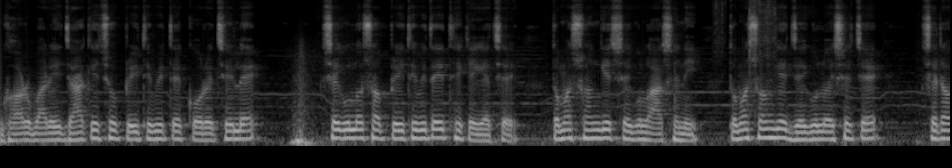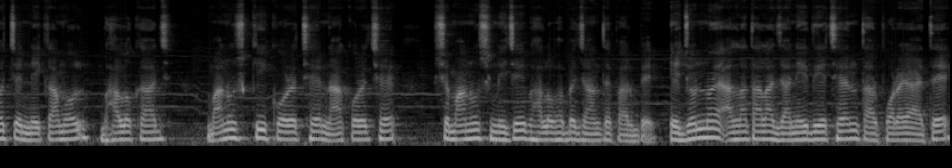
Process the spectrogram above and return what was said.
ঘরবাড়ি, যা কিছু পৃথিবীতে করেছিলে, সেগুলো সব পৃথিবীতেই থেকে গেছে। তোমার সঙ্গে সেগুলো আসেনি। তোমার সঙ্গে যেগুলো এসেছে, সেটা হচ্ছে নেকামল, ভালো কাজ, মানুষ কি করেছে, না করেছে, সে মানুষ নিজেই ভালোভাবে জানতে পারবে। এজন্যই জন্যই আল্লাহ তালা জানিয়ে দিয়েছেন তারপরে আয়তে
